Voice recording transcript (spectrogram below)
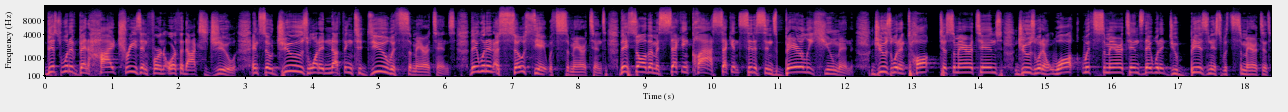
This would have been high treason for an Orthodox Jew. And so Jews wanted nothing to do with Samaritans. They wouldn't associate with Samaritans. They saw them as second class, second citizens, barely human. Jews wouldn't talk to Samaritans. Jews wouldn't walk with Samaritans. They wouldn't do business with Samaritans.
